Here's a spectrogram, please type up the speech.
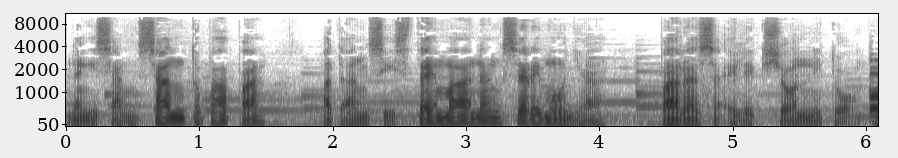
ng isang Santo Papa at ang sistema ng seremonya para sa eleksyon nito.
